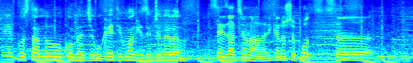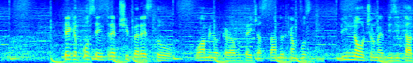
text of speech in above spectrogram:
Și cu Stan nu cum merge, cu Creative Monkeys în general? senzațional. Adică nu știu, pot să... Cred că pot să întreb și pe restul oamenilor care au avut aici standuri, că am fost din nou cel mai vizitat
